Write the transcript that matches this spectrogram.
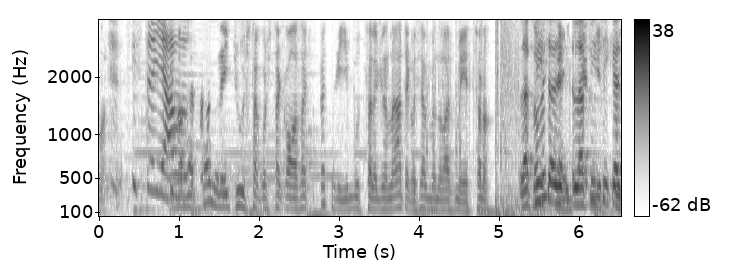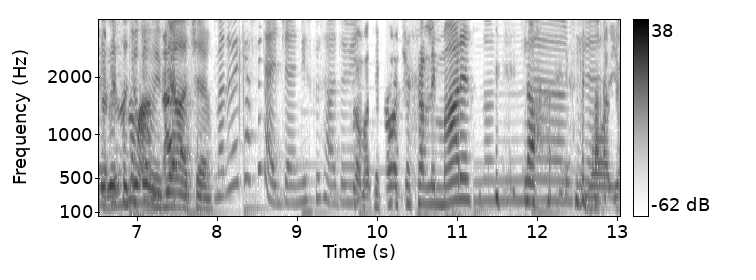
Ma Ti Sì, però non è giusta questa cosa. Aspetta che gli butta le granate così almeno la smettono. La, fisa- sei, la Jenny? fisica di Scusami, questo gioco mi domanda, eh. piace. Ma dove caspita è Jenny? Scusatemi. No, ma se provo a cercarla in mare, Non... No. eh, muoio.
